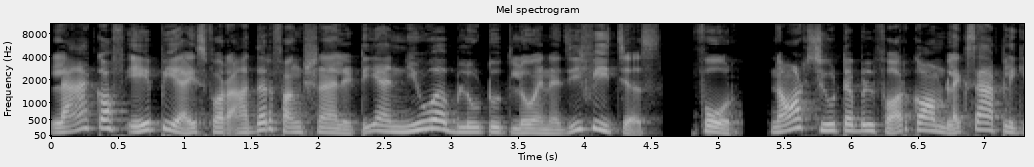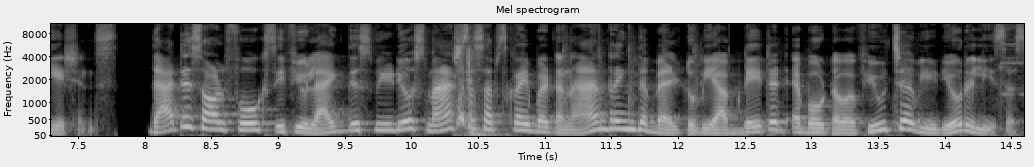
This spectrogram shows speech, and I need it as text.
Lack of APIs for other functionality and newer Bluetooth low energy features. 4. Not suitable for complex applications. That is all folks. If you like this video, smash the subscribe button and ring the bell to be updated about our future video releases.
